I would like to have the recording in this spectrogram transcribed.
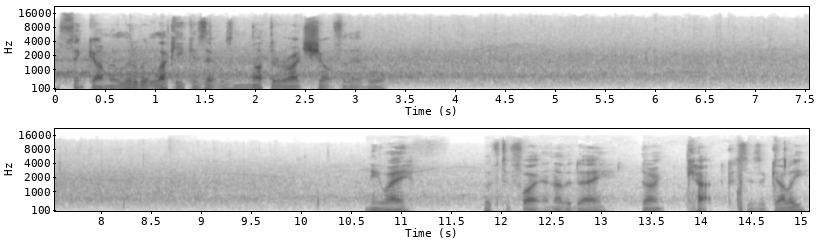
I think I'm a little bit lucky because that was not the right shot for that ball. Anyway, live to fight another day. Don't cut because there's a gully.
